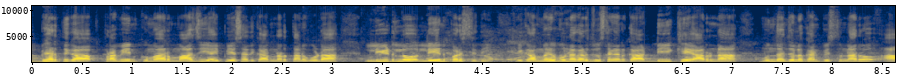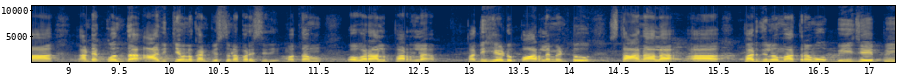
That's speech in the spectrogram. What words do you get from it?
అభ్యర్థిగా ప్రవీణ్ కుమార్ మాజీ ఐపీఎస్ అధికారి ఉన్నారు. తను కూడా లీడ్లో లేని పరిస్థితి. ఇక మహబూబ్ నగర్ చూస్తే కనుక డీకే అరుణ ముందంజలో కనిపిస్తున్నారు. అంటే కొంత ఆధిక్యంలో కనిపిస్తున్న పరిస్థితి. మొత్తం ఓవరాల్ పర్ల పదిహేడు పార్లమెంటు స్థానాల పరిధిలో మాత్రము బీజేపీ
